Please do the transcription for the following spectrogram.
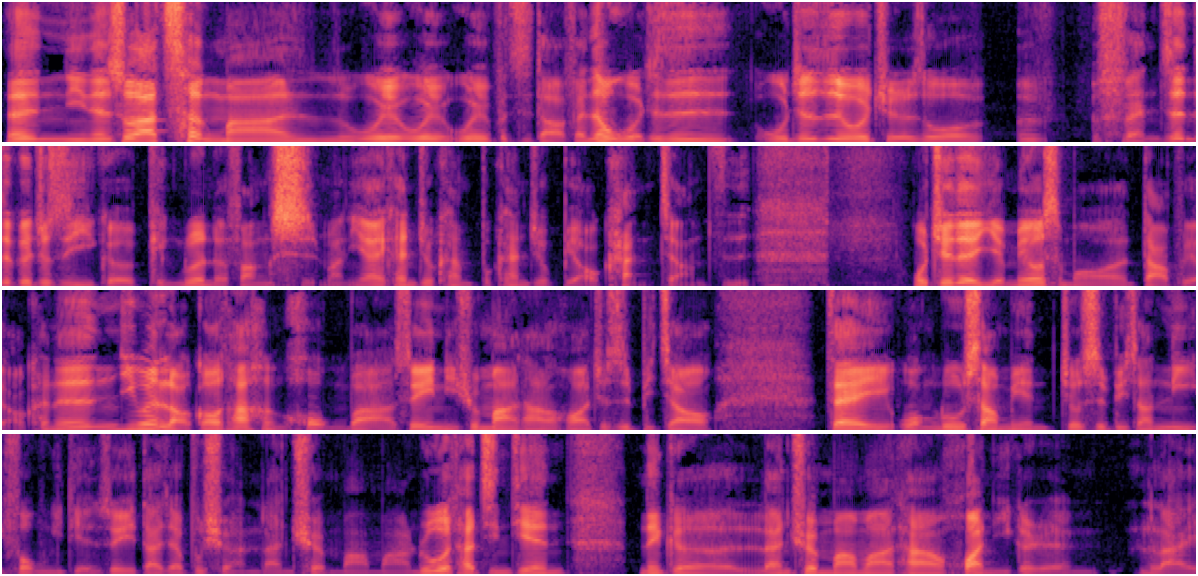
嗯，你能说他蹭吗？我也我也我也不知道，反正我就是我就是会觉得说，嗯。反正这个就是一个评论的方式嘛，你爱看就看，不看就不要看，这样子，我觉得也没有什么大不了。可能因为老高他很红吧，所以你去骂他的话，就是比较在网络上面就是比较逆风一点，所以大家不喜欢蓝犬妈妈。如果他今天那个蓝犬妈妈他换一个人来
